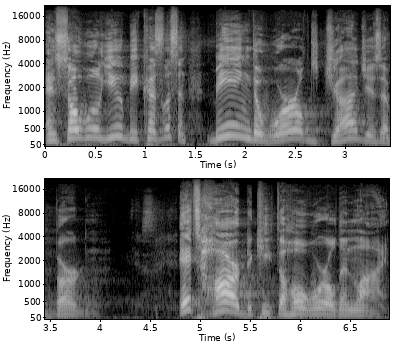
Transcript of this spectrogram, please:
And so will you, because listen, being the world's judge is a burden. It's hard to keep the whole world in line.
